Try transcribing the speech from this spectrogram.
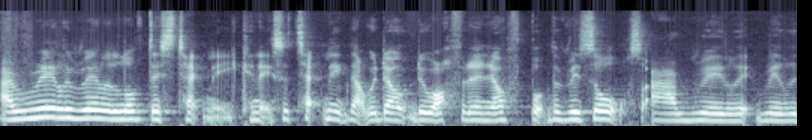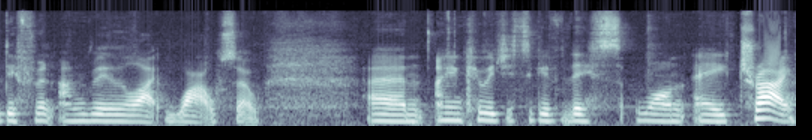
I really, really love this technique and it's a technique that we don't do often enough, but the results are really, really different and really like wow. So um, I encourage you to give this one a try.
